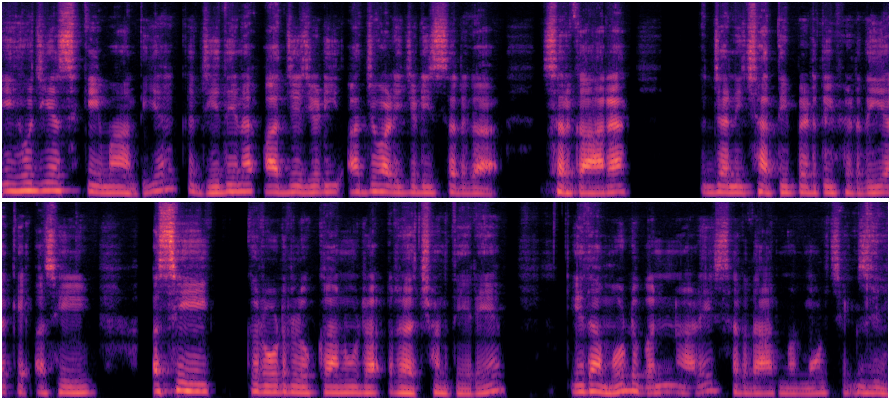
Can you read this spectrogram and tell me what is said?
ਇਹੋ ਜਿਹੀਆਂ ਸਕੀਮਾਂ ਆਉਂਦੀਆਂ ਕਿ ਜਿਹਦੇ ਨਾਲ ਅੱਜ ਜਿਹੜੀ ਅੱਜ ਵਾਲੀ ਜਿਹੜੀ ਸਰਗਾ ਸਰਕਾਰ ਹੈ ਜਾਨੀ ਛਾਤੀ ਪਿੱਟਦੀ ਫਿਰਦੀ ਆ ਕਿ ਅਸੀਂ 80 ਕਰੋੜ ਲੋਕਾਂ ਨੂੰ ਰਾਸ਼ਨ ਦੇ ਰਹੇ ਹਾਂ ਇਹਦਾ ਮੁੱਢ ਬੰਨਣ ਵਾਲੇ ਸਰਦਾਰ ਮਨਮੋਹਨ ਸਿੰਘ ਜੀ।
